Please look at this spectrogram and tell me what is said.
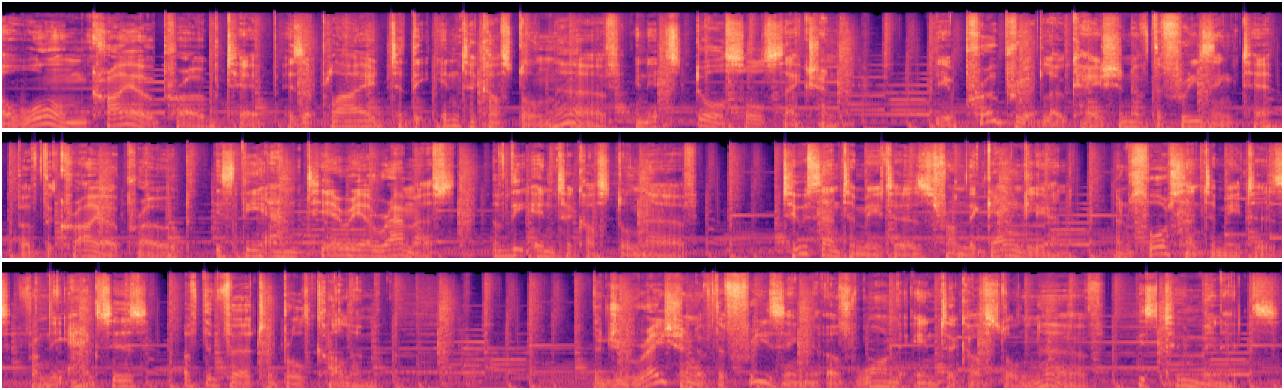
A warm cryoprobe tip is applied to the intercostal nerve in its dorsal section. The appropriate location of the freezing tip of the cryoprobe is the anterior ramus of the intercostal nerve, 2 centimeters from the ganglion and 4 centimeters from the axis of the vertebral column. The duration of the freezing of one intercostal nerve is 2 minutes.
